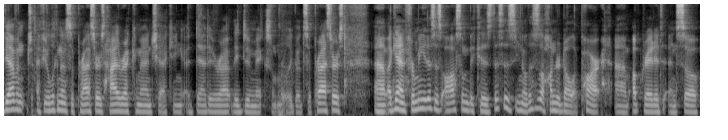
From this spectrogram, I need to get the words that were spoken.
you haven't, if you're looking at suppressors, highly recommend checking a Dead Air out. They do make some really good suppressors. Um, again, for me, this is awesome because this is, you know, this is a hundred dollar part um, upgraded, and so,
